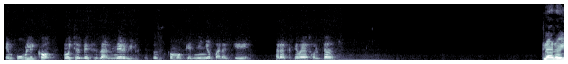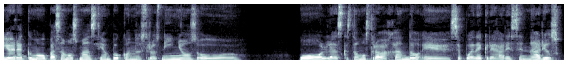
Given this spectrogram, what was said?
en público muchas veces dan nervios, entonces como que el niño para que para que se vaya soltando. Claro, y ahora como pasamos más tiempo con nuestros niños o, o las que estamos trabajando, eh, se puede crear escenarios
